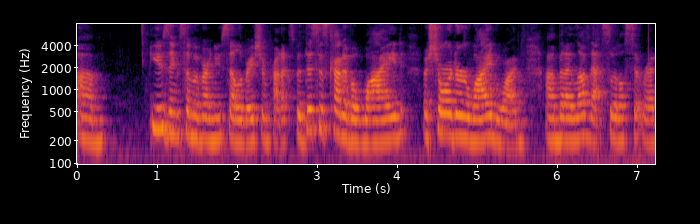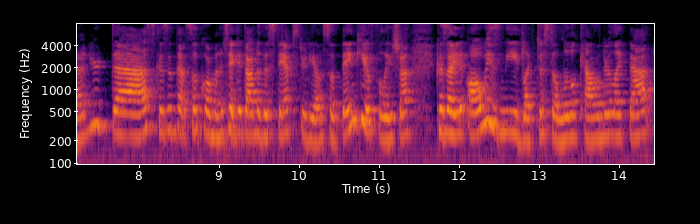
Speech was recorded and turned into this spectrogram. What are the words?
Um, using some of our new celebration products but this is kind of a wide a shorter wide one. Um, but i love that so it'll sit right on your desk. Isn't that so cool? I'm going to take it down to the stamp studio. So thank you felicia because i always need like just a little calendar like that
